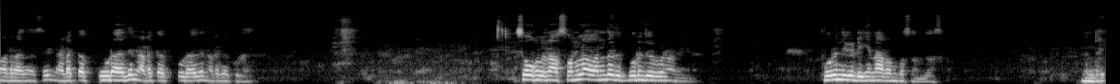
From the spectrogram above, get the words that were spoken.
மர்டராக இருந்தாலும் சரி நடக்கக்கூடாது நடக்கக்கூடாது நடக்கக்கூடாது. ஸோ உங்களுக்கு நான் சொல்ல வந்தது புரிஞ்சுக்கணும்னு நினைக்கிறேன். புரிஞ்சுக்கிட்டீங்கன்னா ரொம்ப சந்தோஷம். நன்றி.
